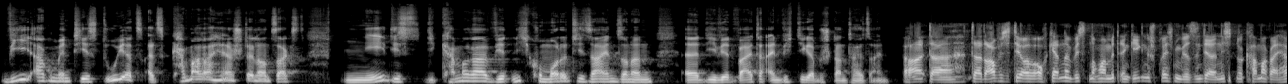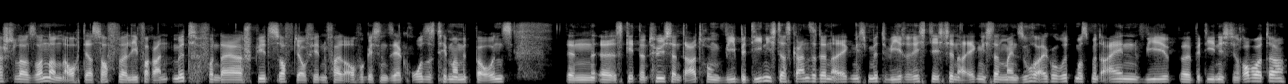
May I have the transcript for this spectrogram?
Wie argumentierst du jetzt als Kamerahersteller und sagst, nee, dies, die Kamera wird nicht Commodity sein, sondern äh, die wird weiter ein wichtiger Bestandteil sein. Ja, da, da darf ich dir auch gerne ein bisschen nochmal mit entgegensprechen. Wir sind ja nicht nur Kamerahersteller, sondern auch der Softwarelieferant mit. Von daher spielt Software auf jeden Fall auch wirklich ein sehr großes Thema mit bei uns. Denn äh, es geht natürlich dann darum, wie bediene ich das Ganze denn eigentlich mit? Wie richte ich denn eigentlich dann meinen Suchalgorithmus mit ein? Wie äh, bediene ich den Roboter?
